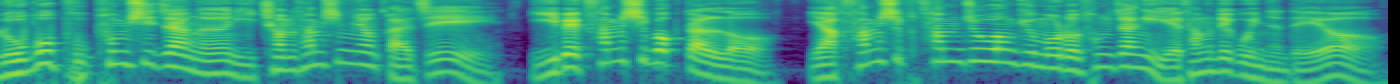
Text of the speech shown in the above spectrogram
로봇 부품 시장은 2030년까지 230억 달러, 약 33조 원 규모로 성장이 예상되고 있는데요.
